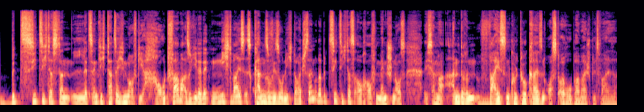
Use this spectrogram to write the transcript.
Bezieht sich das dann letztendlich tatsächlich nur auf die Hautfarbe? Also jeder, der nicht weiß, es kann sowieso nicht deutsch sein? Oder bezieht sich das auch auf Menschen aus, ich sag mal, anderen weißen Kulturkreisen, Osteuropa beispielsweise?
